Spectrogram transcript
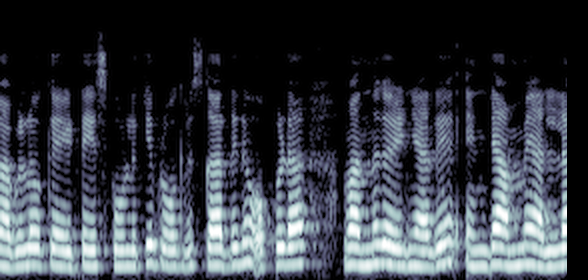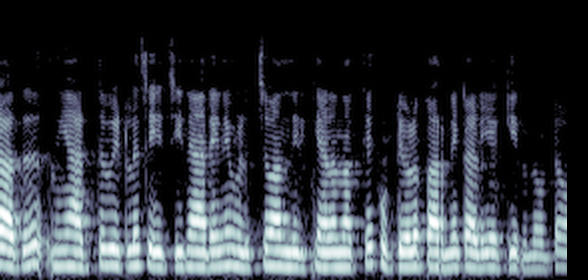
കവിളൊക്കെ ആയിട്ട് സ്കൂളിലേക്ക് പ്രോഗ്രസ് കാർഡിന് ഒപ്പിടാൻ വന്നു കഴിഞ്ഞാൽ എന്റെ അമ്മയല്ല അത്. നീ അടുത്ത വീട്ടിലെ ചേച്ചീനെ ആരെയും വിളിച്ച് വന്നിരിക്കുകയാണെന്നൊക്കെ കുട്ടികൾ പറഞ്ഞ് കളിയാക്കിയിരുന്നു കേട്ടോ.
